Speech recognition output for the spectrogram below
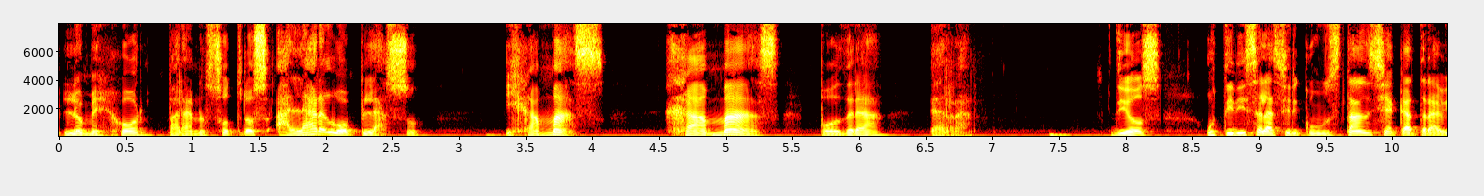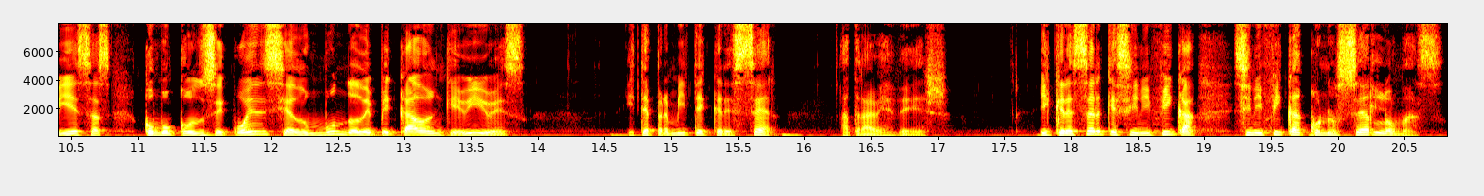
lo mejor para nosotros a largo plazo y jamás, jamás podrá errar. Dios utiliza la circunstancia que atraviesas como consecuencia de un mundo de pecado en que vives y te permite crecer a través de ella. ¿Y crecer qué significa? Significa conocerlo más,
